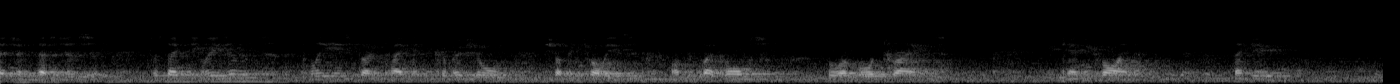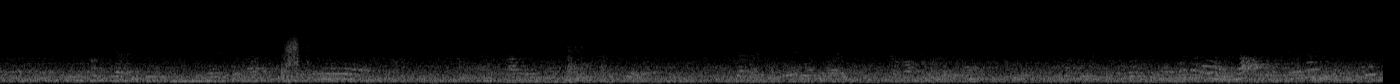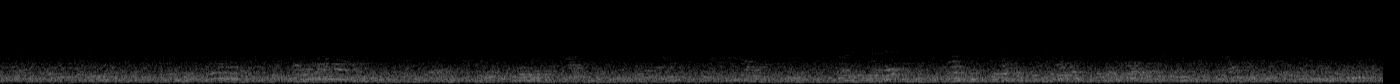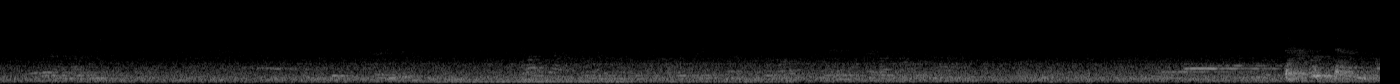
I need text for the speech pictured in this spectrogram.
Passengers, for safety reasons, please don't take commercial shopping trolleys onto platforms or on board trains. You can be fined. Thank you. that.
